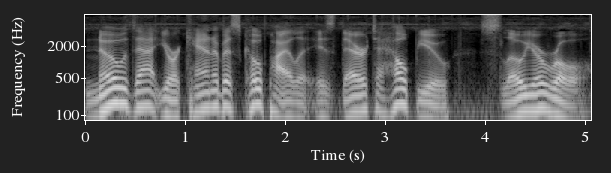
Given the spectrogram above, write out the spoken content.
know that your cannabis co-pilot is there to help you slow your roll.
